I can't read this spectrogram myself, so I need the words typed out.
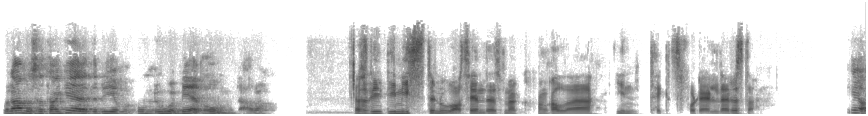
Og Dermed så tenker jeg at det blir om noe mer rom der. da. Altså de, de, mister noe av sin det som jeg kan kalle inntektsfordelen deres, da. Ja,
